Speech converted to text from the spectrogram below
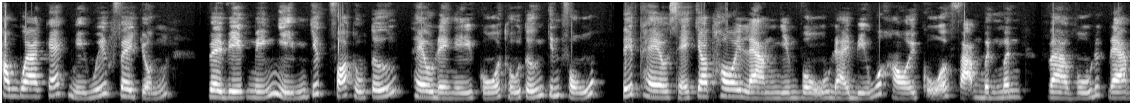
thông qua các nghị quyết phê chuẩn về việc miễn nhiệm chức Phó Thủ tướng theo đề nghị của Thủ tướng Chính phủ. Tiếp theo sẽ cho thôi làm nhiệm vụ đại biểu Quốc hội của Phạm Bình Minh và Vũ Đức Đam.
